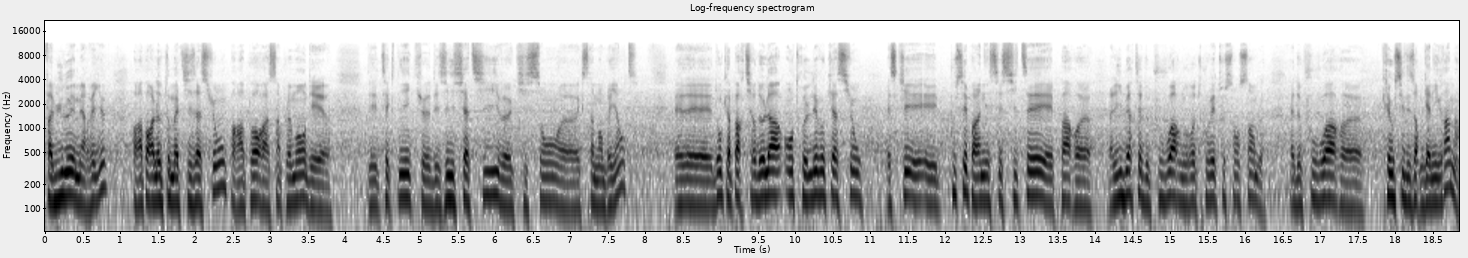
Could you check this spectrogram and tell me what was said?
fabuleux et merveilleux par rapport à l'automatisation, par rapport à simplement des, euh, techniques, euh, des initiatives qui sont extrêmement brillantes. Et donc à partir de là, entre l'évocation et ce qui est poussé par la nécessité et par la liberté de pouvoir nous retrouver tous ensemble et de pouvoir créer aussi des organigrammes,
